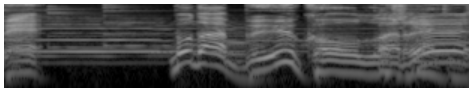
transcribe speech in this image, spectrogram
Ve bu da büyük oğulları.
